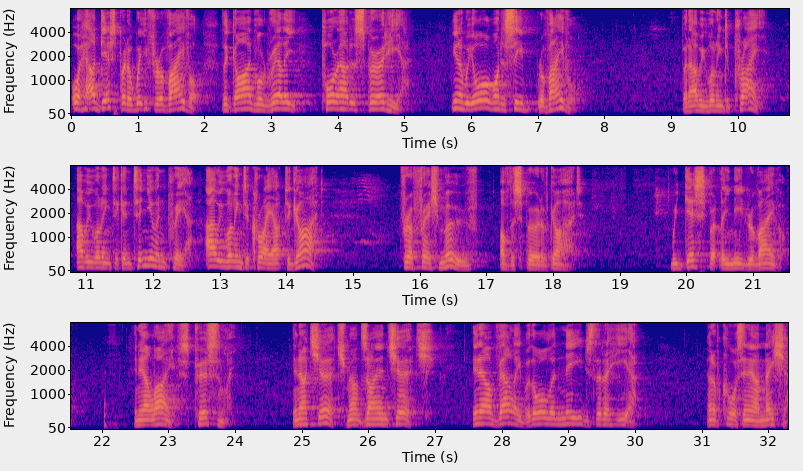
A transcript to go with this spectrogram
Or how desperate are we for revival that God will really pour out His Spirit here? You know, we all want to see revival. But are we willing to pray? Are we willing to continue in prayer? Are we willing to cry out to God? For a fresh move of the Spirit of God. We desperately need revival in our lives, personally, in our church, Mount Zion Church, in our valley with all the needs that are here, and of course in our nation.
